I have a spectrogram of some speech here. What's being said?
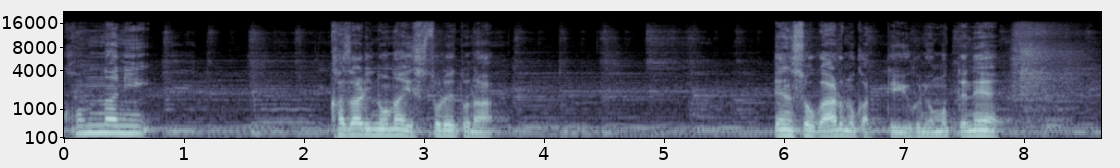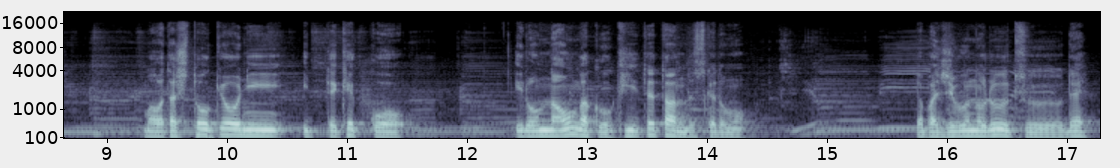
こんなに飾りのないストレートな演奏があるのかっていうふうに思ってね、まあ、私東京に行って結構いろんな音楽を聴いてたんですけどもやっぱり自分のルーツで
